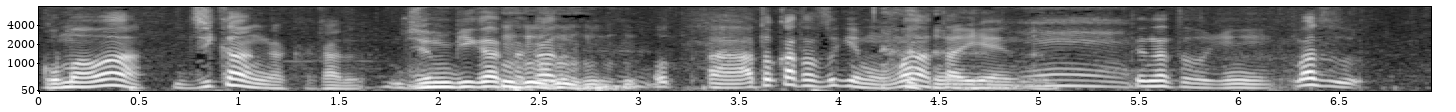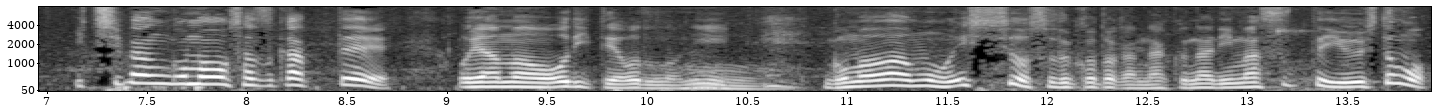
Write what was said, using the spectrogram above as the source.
ごまは時間がかかる準備がかかる。お あ後片付けもまあ大変、ええ。ってなった時にまず一番ごまを授かってお山を降りておるのに、ごまはもう一生することがなくなりますっていう人も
